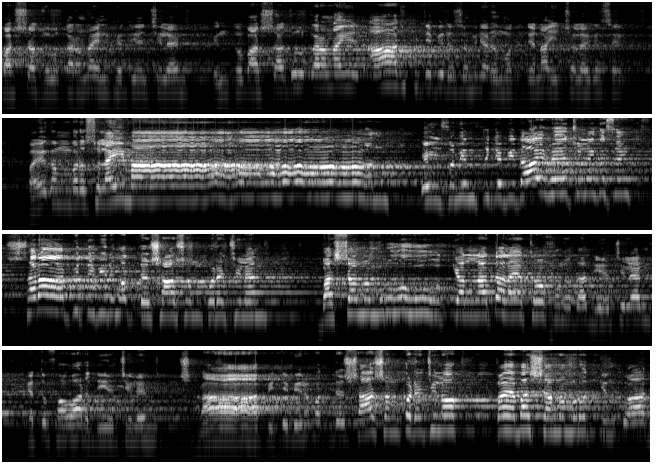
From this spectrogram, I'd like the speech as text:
বাদশাহ জুলকারনাইনকে দিয়েছিলেন। কিন্তু বাদশাহ জুলকারনাইন আজ পৃথিবীর জমিনের মধ্যে নাই, চলে গেছে। পয়গম্বর সুলাইমান এই জমিন থেকে বিদায় হয়ে চলে গেছে সারা পৃথিবীর মধ্যে শাসন করেছিলেন। বাদশাহ নমরুদকে আল্লাহ তালা এত ক্ষমতা দিয়েছিলেন, এত পাওয়ার দিয়েছিলেন, সারা পৃথিবীর মধ্যে শাসন করেছিল। বাদশাহ নমরুদ কিন্তু আজ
